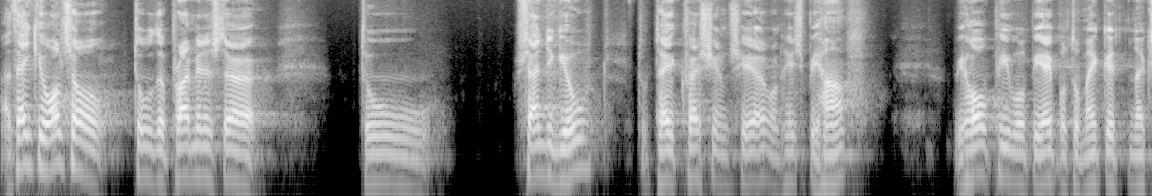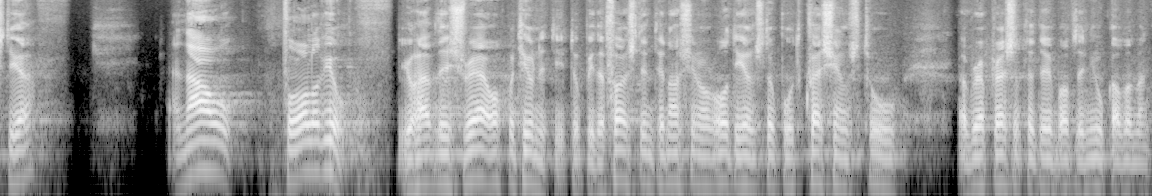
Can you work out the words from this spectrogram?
And thank you also to the Prime Minister to sending you to take questions here on his behalf. We hope he will be able to make it next year. And now, for all of you, you have this rare opportunity to be the first international audience to put questions to a representative of the new government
